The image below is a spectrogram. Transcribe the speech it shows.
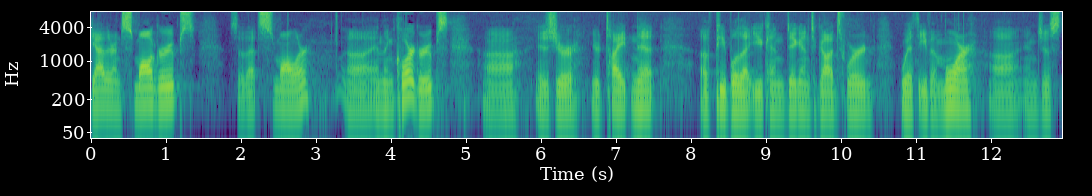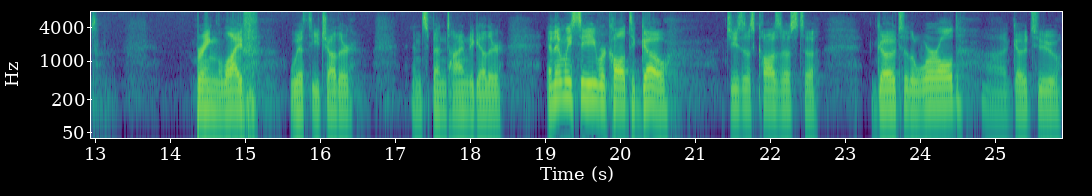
gather in small groups, so that's smaller. Uh, and then core groups uh, is your, your tight knit of people that you can dig into God's Word with even more uh, and just bring life with each other and spend time together. And then we see we're called to go. Jesus calls us to go to the world, uh, go to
